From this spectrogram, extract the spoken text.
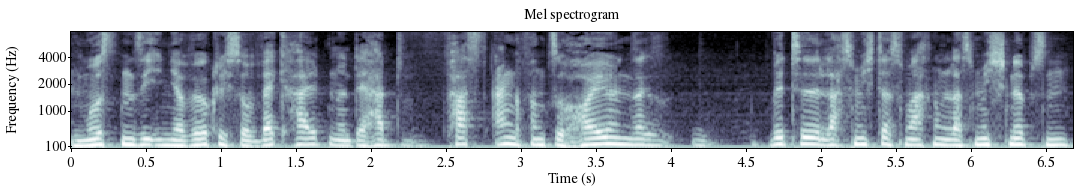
mussten sie ihn ja wirklich so weghalten und der hat fast angefangen zu heulen und sagt, bitte lass mich das machen, lass mich schnipsen.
